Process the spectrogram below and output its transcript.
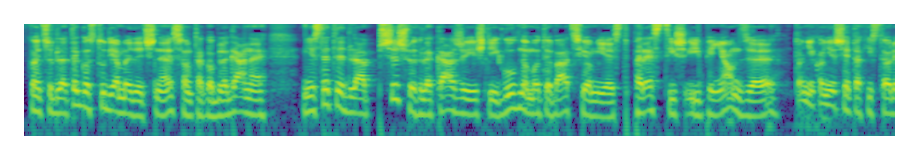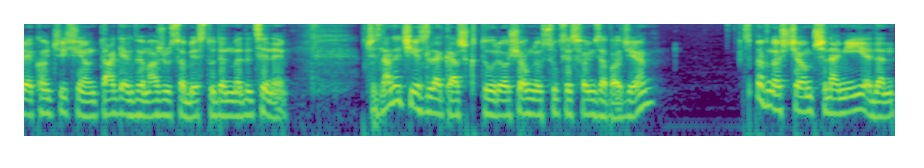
W końcu dlatego studia medyczne są tak oblegane. Niestety dla przyszłych lekarzy, jeśli główną motywacją jest prestiż i pieniądze, to niekoniecznie ta historia kończy się tak, jak wymarzył sobie student medycyny. Czy znany ci jest lekarz, który osiągnął sukces w swoim zawodzie? Z pewnością przynajmniej jeden.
